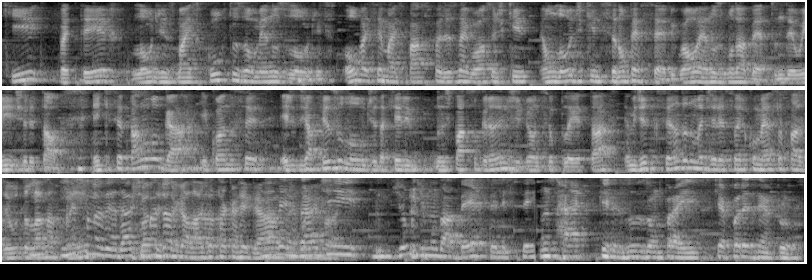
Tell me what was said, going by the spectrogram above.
que vai ter loadings mais curtos ou menos loadings. Ou vai ser mais fácil fazer esse negócio de que é um load que você não percebe, igual é nos mundo aberto, no The Witcher e tal. Em que você tá no lugar e quando você. Ele já fez o load daquele. no espaço grande de onde seu player tá. E à medida que você anda numa direção, ele começa a fazer o lá E na frente. isso, na verdade, quando você a- chega lá, já tá carregado. Na verdade, no jogo de mundo aberto, eles têm uns hacks que eles usam pra isso, que é, por exemplo,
